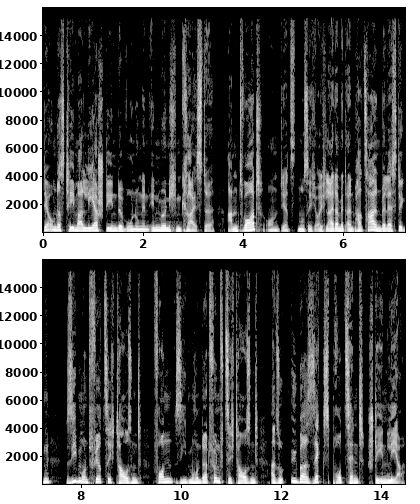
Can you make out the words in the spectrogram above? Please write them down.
der um das Thema leerstehende Wohnungen in München kreiste. Antwort, und jetzt muss ich euch leider mit ein paar Zahlen belästigen, 47.000 von 750.000, also über 6 Prozent stehen leer.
